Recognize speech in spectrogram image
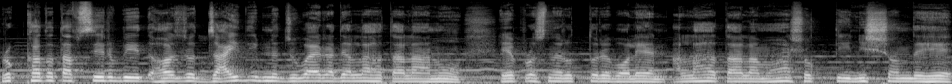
প্রখ্যাত তাফসিরবিদ হজরত জাইদ ইবনে জুবাই রাদে আল্লাহ তালা আনু এ প্রশ্নের উত্তরে বলেন, আল্লাহ তালা মহাশক্তি নিঃসন্দেহে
